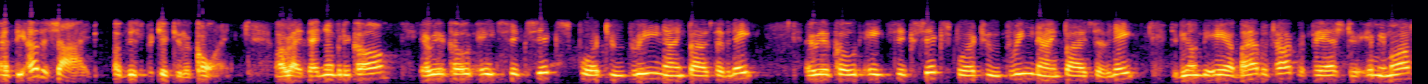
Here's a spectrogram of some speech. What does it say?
at the other side of this particular coin. All right, that number to call, area code 866-423-9578 area code 866-423-9578 to be on the air Bible Talk with Pastor Emery Moss,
